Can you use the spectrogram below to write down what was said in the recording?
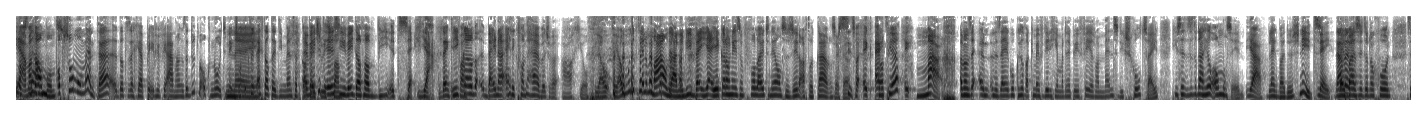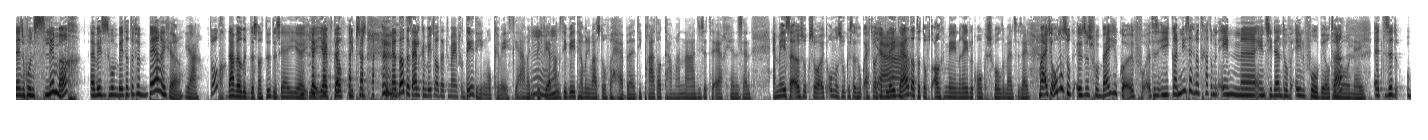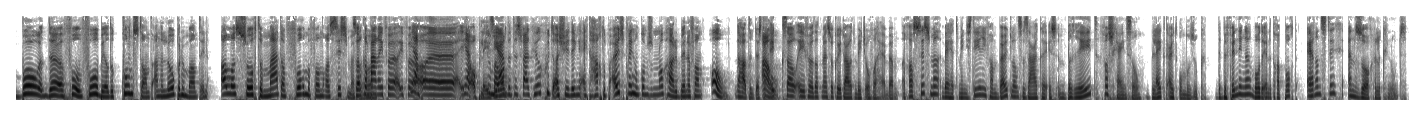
ja, ja, maar dan op zo'n moment, hè, dat ze zeggen, ja, PVV-aanhangers, dat doet me ook nooit niks. Want ik vind echt altijd, die mensen heb ik en altijd weet je, het is, van, je weet dan van wie het zegt. ja, denk Je ik van, kan er bijna eigenlijk van hebben. Je van, Ach joh, voor jou, voor jou moet ik het helemaal aan. En wie ben jij? Je kan nog niet eens een voluit Nederlandse zin achter elkaar zeggen. precies, van, ik echt, Snap je? ik- maar, en dan, zei, en, en dan zei ik ook heel vaak in mijn verdediging, maar de PVV'ers, maar mensen die geschoold zijn, die zitten, daar heel anders in. ja, Blijkbaar dus niet. nee, daar Blijkbaar ben- zitten nog gewoon, zijn ze gewoon slimmer en weten ze het gewoon beter te verbergen. ja, Toch? Daar wilde ik dus naartoe. Dus jij, eh, jij, jij vertelt niet precies. Ja, dat is eigenlijk een beetje altijd mijn verdediging ook geweest. Ja, maar die Mhm. PV-aanhangers, die weten helemaal niet waar ze het over hebben. Die praten elkaar maar na, die zitten ergens. En, en meestal is ook zo, uit onderzoek is dat ook echt wel Ja. gebleken, hè, dat het over het algemeen redelijk ongeschoolde mensen zijn. Maar uit je onderzoek is dus voorbij gekomen. Is, je kan niet zeggen dat het gaat om een één eh, incident of één voorbeeld. Hè? Oh nee. Het zit boordevol voorbeelden constant aan de lopende band in alle soorten, maten en vormen van racisme. Zal ik een paar even, even, Ja. eh, even oplezen? maar, ja? Want het is vaak heel goed als je dingen echt hardop uitspreekt, dan komen ze nog harder binnen van, oh, Dat had ik dus. Nou, Au. ik zal even dat mensen ook weten waar we het een beetje over hebben. Racisme bij het ministerie van Buitenlandse Zaken is een breed verschijnsel, blijkt uit onderzoek. De bevindingen worden in het rapport ernstig en zorgelijk genoemd.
